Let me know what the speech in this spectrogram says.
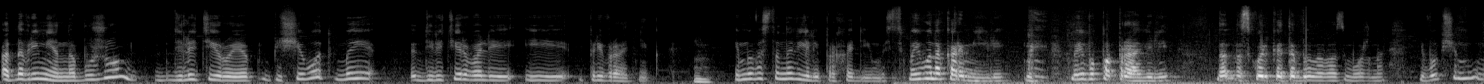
одновременно бужом, делетируя пищевод, мы делетировали и привратник. Mm. И мы восстановили проходимость. Мы его накормили, мы его поправили насколько это было возможно. И, в общем,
